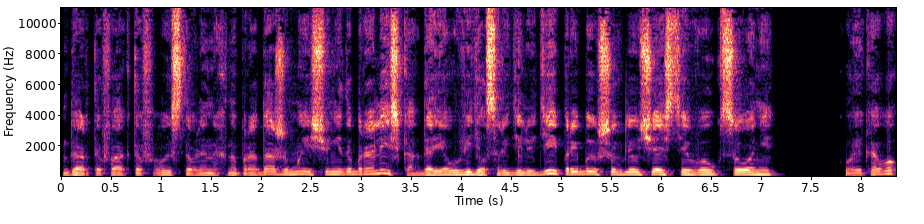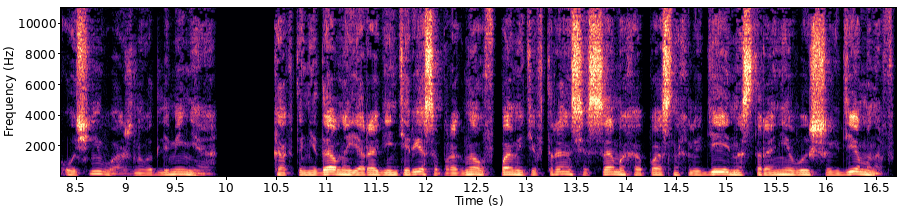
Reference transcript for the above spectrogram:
До артефактов, выставленных на продажу, мы еще не добрались, когда я увидел среди людей, прибывших для участия в аукционе, кое-кого очень важного для меня. Как-то недавно я ради интереса прогнал в памяти в трансе самых опасных людей на стороне высших демонов,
